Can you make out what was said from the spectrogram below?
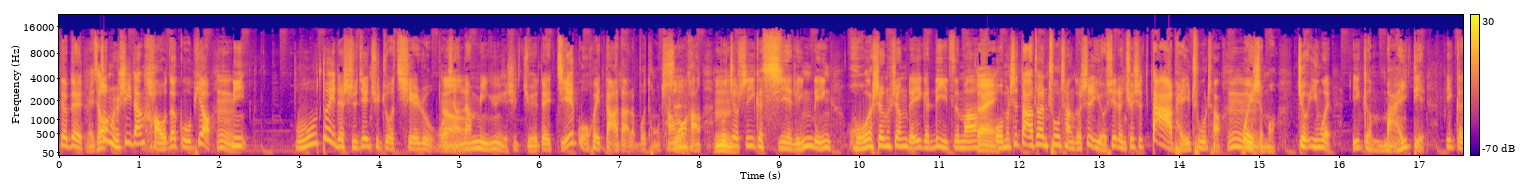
对不对？没错，纵使是一档好的股票，嗯、你。不对的时间去做切入，我想让命运也是绝对，结果会大大的不同。长荣航不就是一个血淋淋、活生生的一个例子吗？对，我们是大赚出场，可是有些人却是大赔出场。为什么？就因为一个买点，一个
